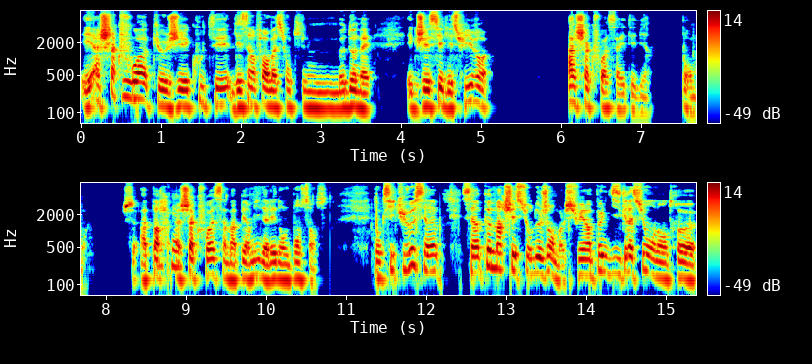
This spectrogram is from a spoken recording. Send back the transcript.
Et à chaque Mm. fois que j'ai écouté les informations qu'il me donnait et que j'ai essayé de les suivre, à chaque fois, ça a été bien pour moi. à, part, à chaque fois, ça m'a permis d'aller dans le bon sens. Donc si tu veux, c'est un, un peu marcher sur deux jambes. Je fais un peu une digression là, entre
